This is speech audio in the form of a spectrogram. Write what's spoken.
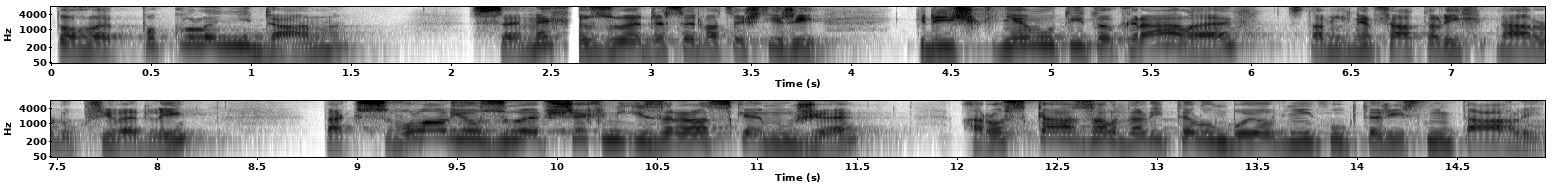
tohle pokolení Dan se nechozuje 10.24. Když k němu tyto krále z tamních nepřátelých národů přivedli, tak svolal Jozue všechny izraelské muže a rozkázal velitelům bojovníků, kteří s ním táhli.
